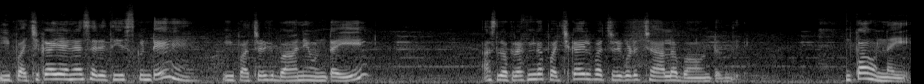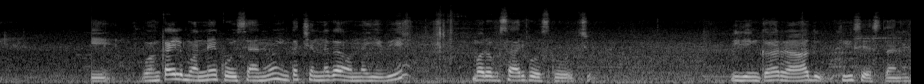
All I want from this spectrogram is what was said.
ఈ పచ్చికాయ అయినా సరే తీసుకుంటే ఈ పచ్చడికి బాగానే ఉంటాయి. అసలు ఒక రకంగా పచ్చికాయల పచ్చడి కూడా చాలా బాగుంటుంది. ఇంకా ఉన్నాయి. ఈ వంకాయలు మొన్నే కోసాను. ఇంకా చిన్నగా ఉన్నాయి ఇవి. మరొకసారి కోసుకోవచ్చు. ఇది ఇంకా రాదు. తీసేస్తాను.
